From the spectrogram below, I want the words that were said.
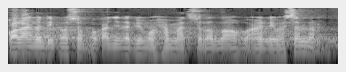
Kala ngendika sapa kanjeng Nabi Muhammad sallallahu alaihi wasallam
